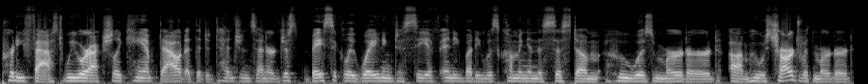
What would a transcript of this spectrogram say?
pretty fast. We were actually camped out at the detention center, just basically waiting to see if anybody was coming in the system who was murdered, um, who was charged with murdered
